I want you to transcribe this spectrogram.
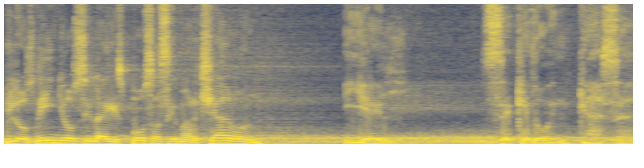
Los niños y la esposa se marcharon y él se quedó en casa.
